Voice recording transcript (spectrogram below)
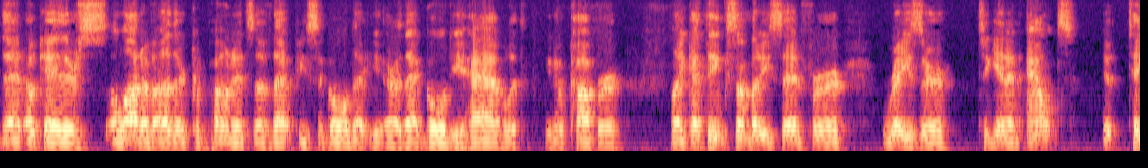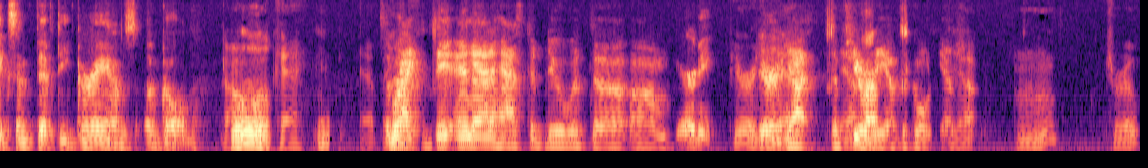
that, okay, there's a lot of other components of that piece of gold that you, or that gold you have with, you know, copper. Like, I think somebody said for Razor to get an ounce, it takes him 50 grams of gold. Oh, okay. Yep. Right. The, and that has to do with the um, purity. Purity. Yeah, Yeah. the Yeah. purity of the gold, yes. Yeah. Mm-hmm. True.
